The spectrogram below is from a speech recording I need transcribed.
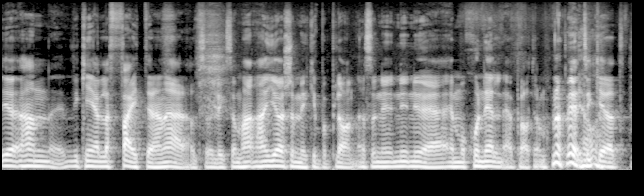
jag, han, vilken jävla fighter han är. Alltså, liksom. han, han gör så mycket på plan. Alltså, nu, nu, nu är jag emotionell när jag pratar om honom. Jag Ja. tycker att...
